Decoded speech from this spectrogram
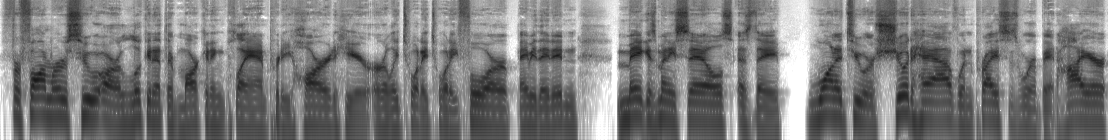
for farmers who are looking at their marketing plan pretty hard here, early 2024, maybe they didn't make as many sales as they wanted to or should have when prices were a bit higher.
